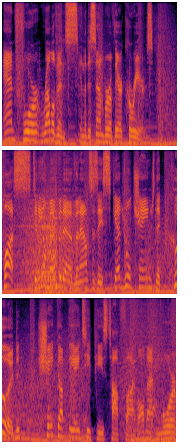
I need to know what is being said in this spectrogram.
and for relevance in the December of their careers. Plus, Daniil Medvedev announces a schedule change that could shake up the ATP's top five. All that and more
